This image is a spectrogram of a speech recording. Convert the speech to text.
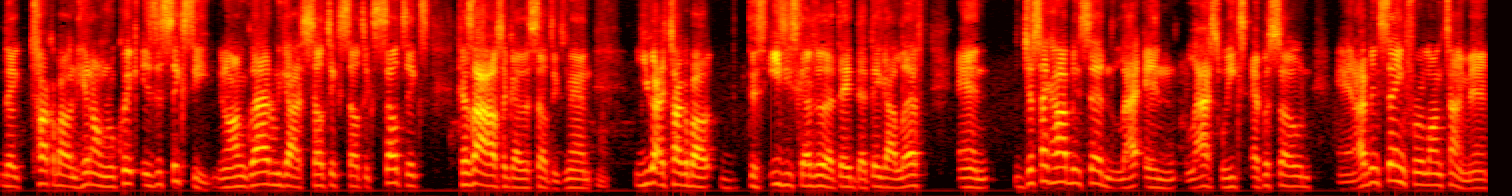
like talk about and hit on real quick is the sixth seed. You know, I'm glad we got Celtics, Celtics, Celtics because I also got the Celtics. Man, you guys talk about this easy schedule that they that they got left, and just like how I've been said in, la- in last week's episode, and I've been saying for a long time, man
